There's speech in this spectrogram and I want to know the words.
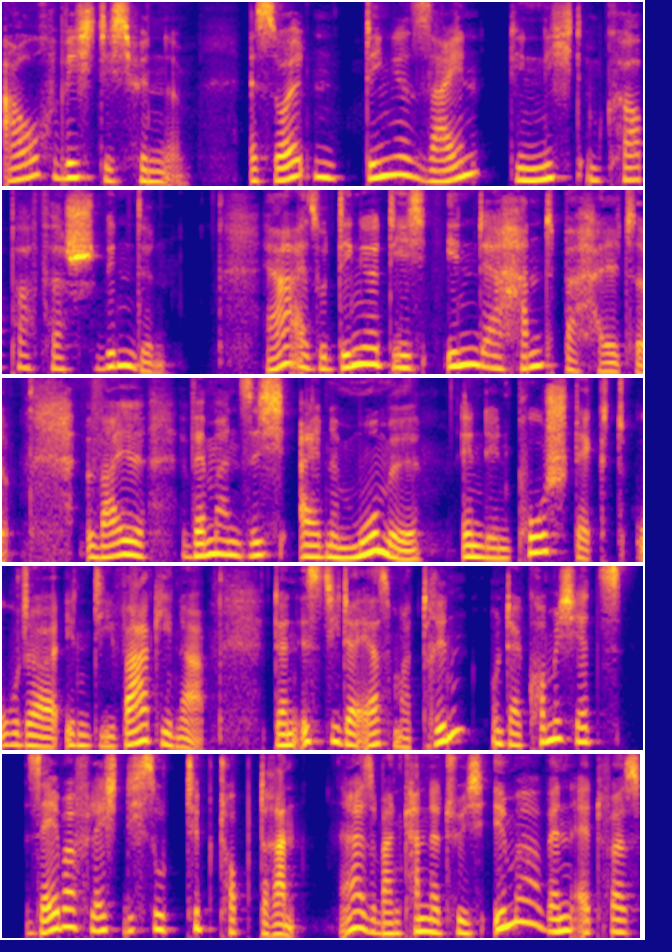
auch wichtig finde, es sollten Dinge sein, die nicht im Körper verschwinden. Ja, also Dinge, die ich in der Hand behalte. Weil wenn man sich eine Murmel in den Po steckt oder in die Vagina, dann ist die da erstmal drin und da komme ich jetzt selber vielleicht nicht so tipptopp dran. Also man kann natürlich immer, wenn etwas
